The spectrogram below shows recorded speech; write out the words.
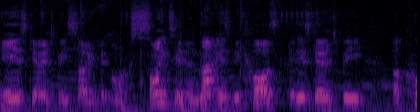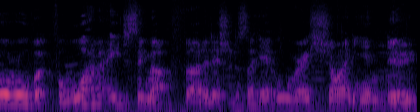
is going to be something a bit more exciting, and that is because it is going to be a core rulebook for Warhammer Age of Sigmar 3rd edition. So here, all very shiny and new,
